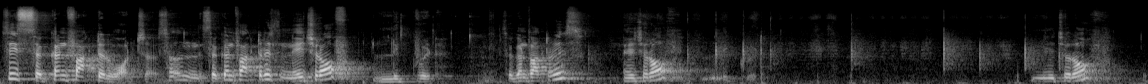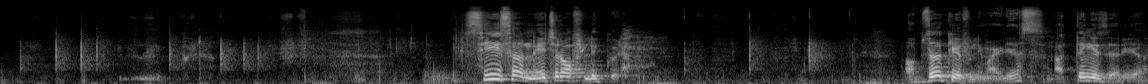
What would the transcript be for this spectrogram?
See second factor what sir? So second factor is nature of liquid. Second factor is nature of liquid. Nature of liquid. See sir, nature of liquid. Observe carefully, my dears. Nothing is there here.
